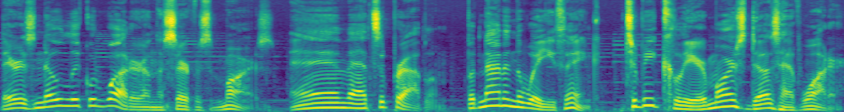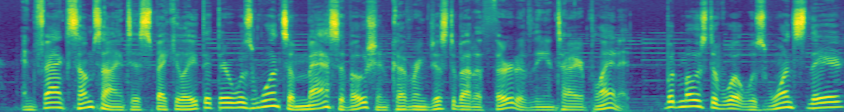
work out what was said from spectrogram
There is no liquid water on the surface of Mars, and that's a problem, but not in the way you think. To be clear, Mars does have water. In fact, some scientists speculate that there was once a massive ocean covering just about a third of the entire planet. But most of what was once there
